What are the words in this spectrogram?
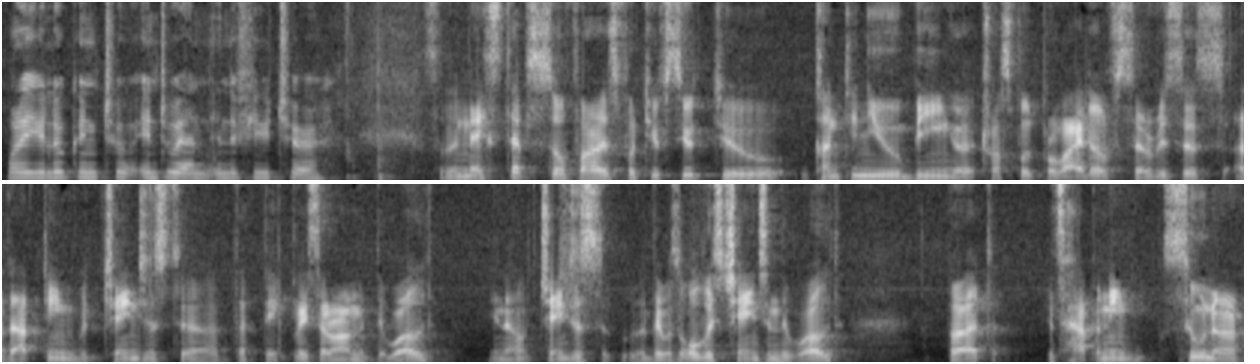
what are you looking to into in, in the future? So the next steps so far is for TÜV Süd to continue being a trustful provider of services, adapting with changes to, uh, that take place around the world. You know, changes. There was always change in the world, but it's happening sooner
